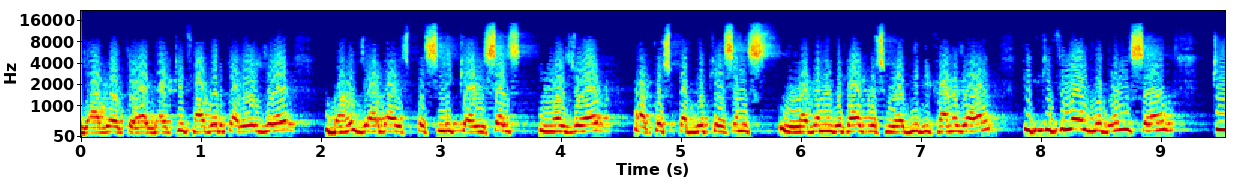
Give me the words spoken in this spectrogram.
ज़्यादा होते हैं डायट्री फाइबर का रोल जो है, बहुत ज़्यादा स्पेशली कैंसर में जो है कुछ पब्लिकेशन मैडम ने दिखाया, कुछ मैं भी दिखाने जा रहा हूँ कि कितने एविडेंस है कि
